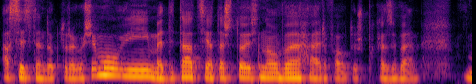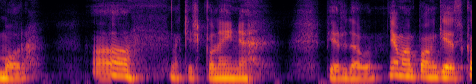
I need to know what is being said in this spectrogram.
asystent, do którego się mówi, medytacja też to jest nowe, HRV to już pokazywałem w MOR. O, jakieś kolejne pierdoły. Ja mam po angielsku,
